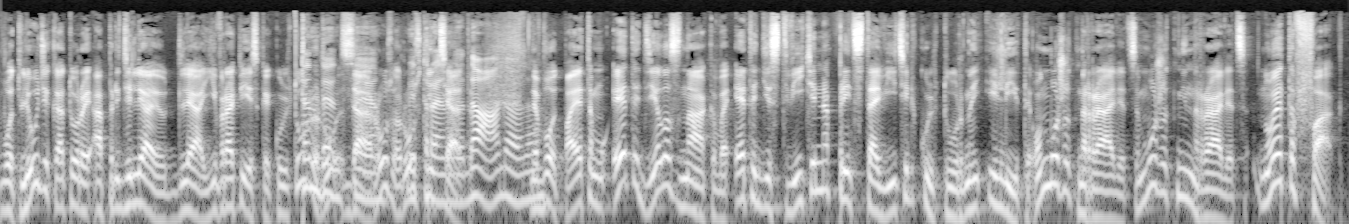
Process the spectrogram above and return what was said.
вот люди, которые определяют для европейской культуры да, рус, русский тренды, театр. Да, да, да. Вот, поэтому это дело знаковое. Это действительно представитель культурной элиты. Он может нравиться, может не нравиться, но это факт.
